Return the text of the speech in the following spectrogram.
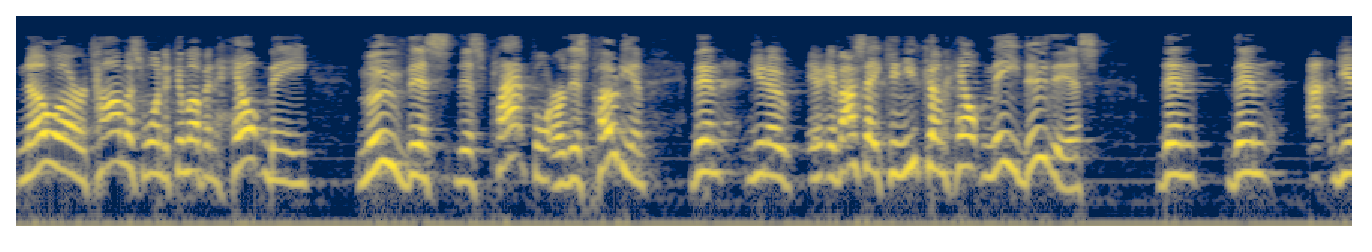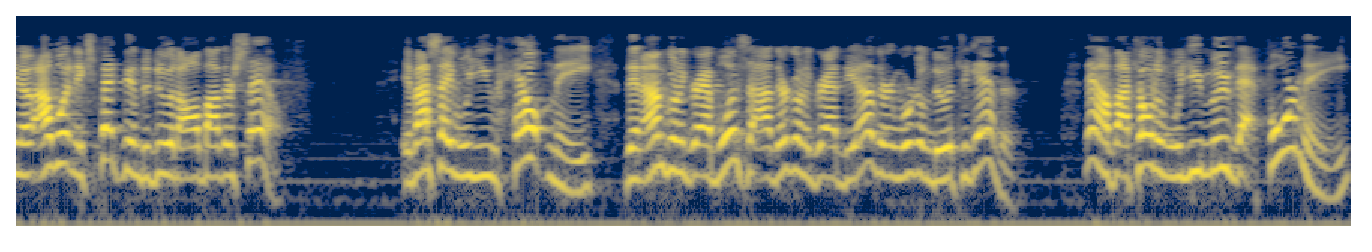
Noah or Thomas one to come up and help me move this this platform or this podium, then you know if, if I say, "Can you come help me do this?" then then I, you know I wouldn't expect them to do it all by themselves. If I say, "Will you help me?" then I'm going to grab one side, they're going to grab the other, and we're going to do it together. Now, if I told them, "Will you move that for me?"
